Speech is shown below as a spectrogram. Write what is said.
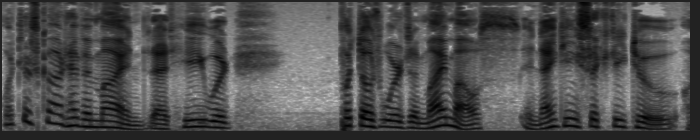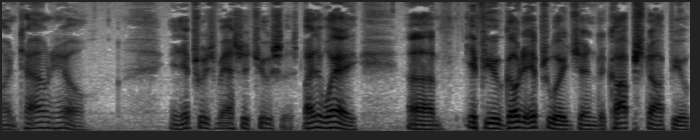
what does God have in mind that He would put those words in my mouth in 1962 on Town Hill in Ipswich, Massachusetts? By the way, uh, if you go to Ipswich and the cops stop you,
